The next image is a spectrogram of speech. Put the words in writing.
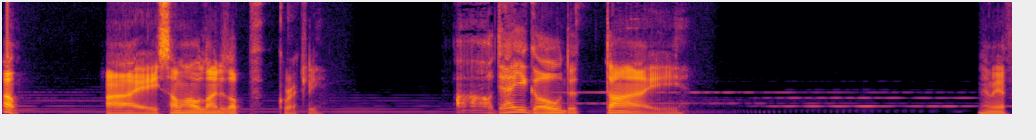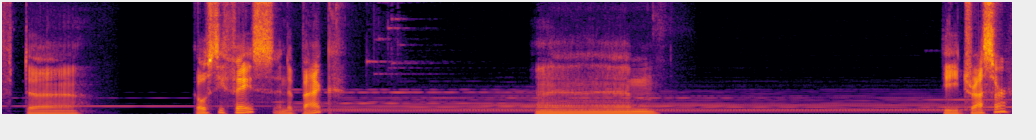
Oh. I somehow lined it up correctly. Oh, there you go. The tie. Now we have the ghosty face in the back. Um, the dresser.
